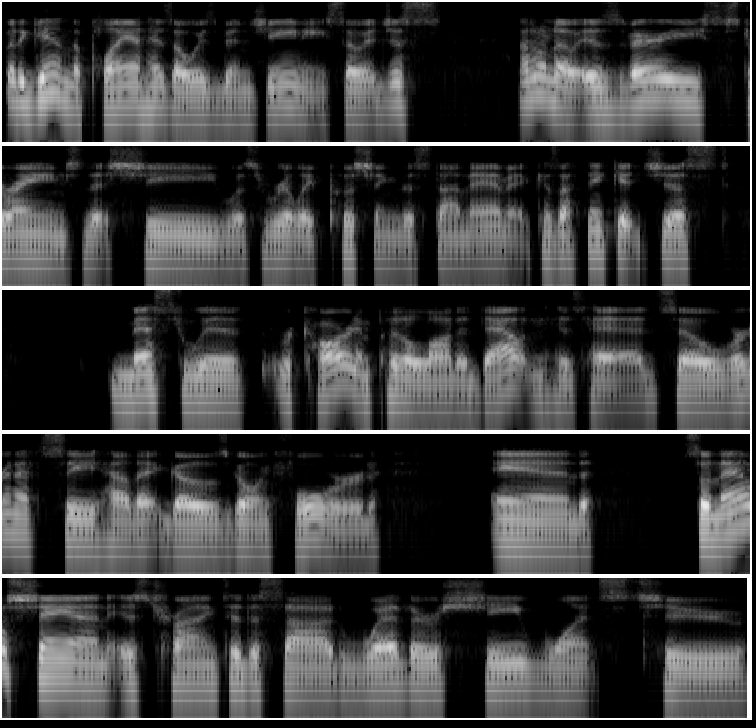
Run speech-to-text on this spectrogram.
But again, the plan has always been Jeannie. So it just, I don't know, it was very strange that she was really pushing this dynamic because I think it just messed with Ricard and put a lot of doubt in his head. So we're going to have to see how that goes going forward. And so now Shan is trying to decide whether she wants to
